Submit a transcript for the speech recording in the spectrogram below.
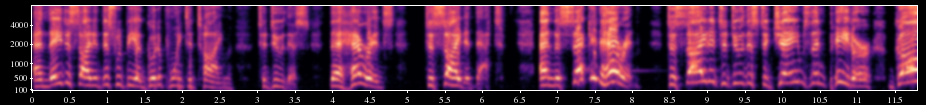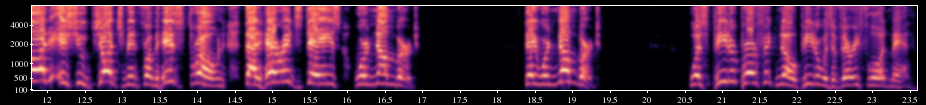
And they decided this would be a good appointed time to do this. The Herods decided that. And the second Herod decided to do this to James then Peter, God issued judgment from his throne that Herod's days were numbered. They were numbered. Was Peter perfect? No, Peter was a very flawed man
